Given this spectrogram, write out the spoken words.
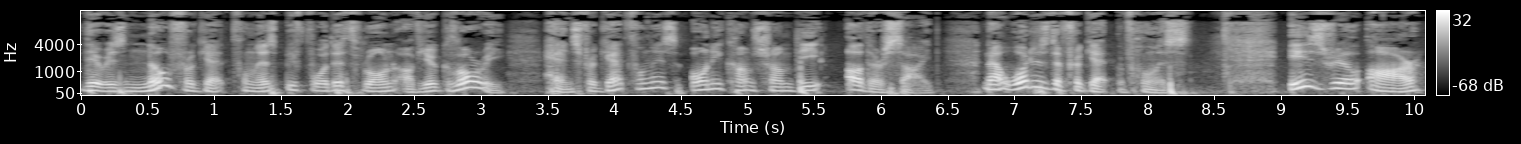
there is no forgetfulness before the throne of your glory. Hence, forgetfulness only comes from the other side. Now, what is the forgetfulness? Israel are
